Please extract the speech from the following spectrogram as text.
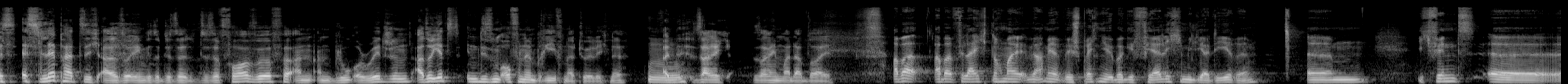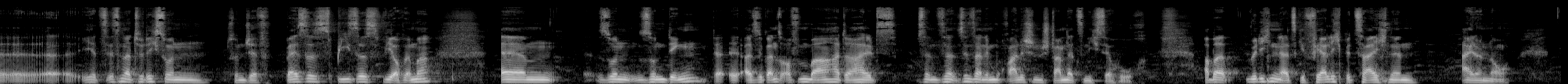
Es, es läppert sich also irgendwie so diese, diese Vorwürfe an, an Blue Origin. Also jetzt in diesem offenen Brief natürlich, ne? Also, sag ich, sag ich mal dabei. Aber, aber vielleicht nochmal, wir haben ja, wir sprechen hier über gefährliche Milliardäre. Ähm, ich finde, äh, jetzt ist natürlich so ein, so ein Jeff Bezos, Bezos, wie auch immer, ähm, so ein, so ein Ding. Also ganz offenbar hat er halt, sind, sind seine moralischen Standards nicht sehr hoch. Aber würde ich ihn als gefährlich bezeichnen? I don't know.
